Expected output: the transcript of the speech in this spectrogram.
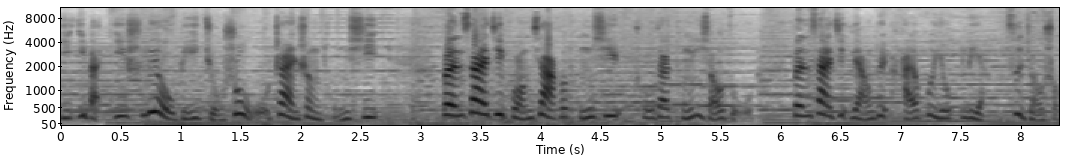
以一百一十六比九十五战胜同曦。本赛季广厦和同曦处在同一小组，本赛季两队还会有两次交手。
